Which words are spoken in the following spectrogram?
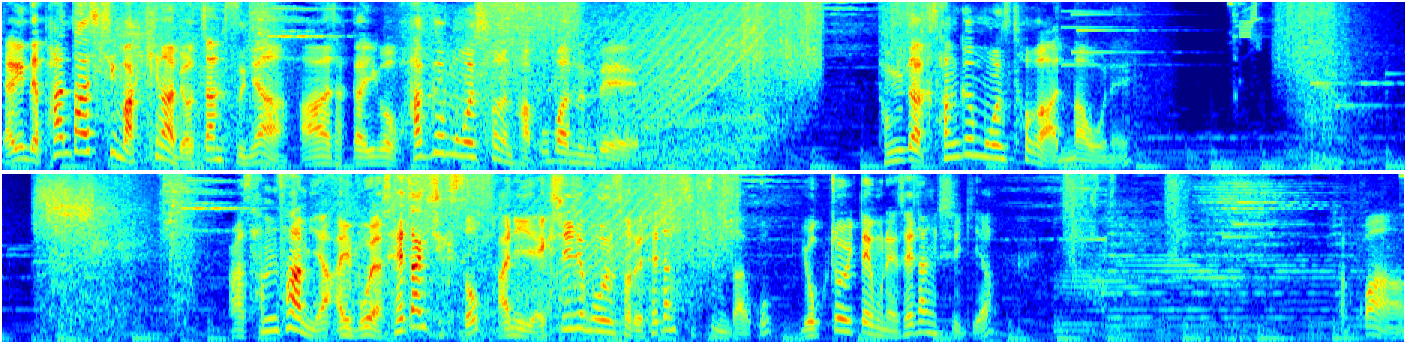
야 근데 판타스틱 마키나 몇 장 쓰냐? 아 잠깐 이거 화그 몬스터는 다 뽑았는데 정작 상금 몬스터가 안 나오네 아 33이야? 아니 뭐야 3장씩 써? 아니 엑시즈 몬스터를 3장씩 준다고? 욕조일 때문에 3장씩이야? 아, 꽝.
